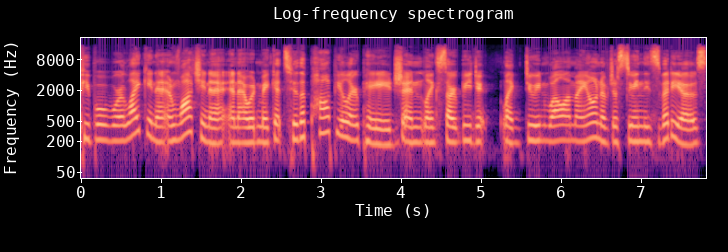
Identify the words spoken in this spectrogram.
people were liking it and watching it, and I would make it to the popular page and like start be do- like doing well on my own of just doing these videos.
